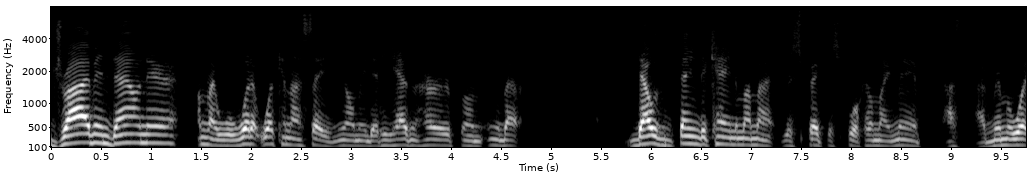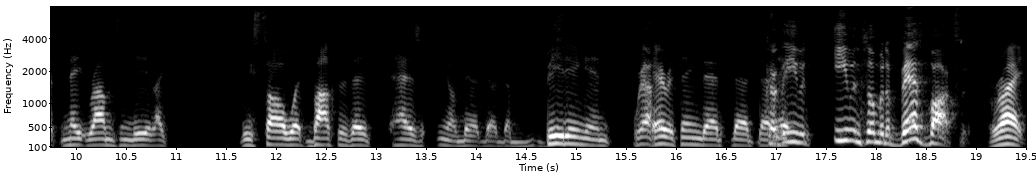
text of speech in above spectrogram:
driving down there, I'm like, well, what what can I say? You know what I mean? That he hasn't heard from anybody. That was the thing that came to my mind. Respect the sport. Cause I'm like, man, I, I remember what Nate Robinson did. Like, we saw what boxers that has, you know, the the, the beating and Yeah. everything that that that. Because even even some of the best boxers right,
